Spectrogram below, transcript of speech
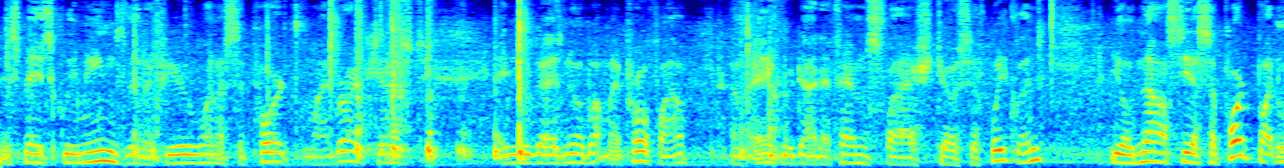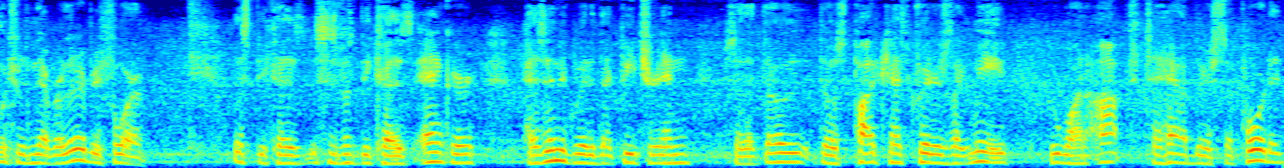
This basically means that if you want to support my broadcast and you guys know about my profile of anchor.fm slash Joseph Weekland, you'll now see a support button which was never there before. This because this is because Anchor has integrated that feature in so that those those podcast creators like me who want to opt to have their supported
